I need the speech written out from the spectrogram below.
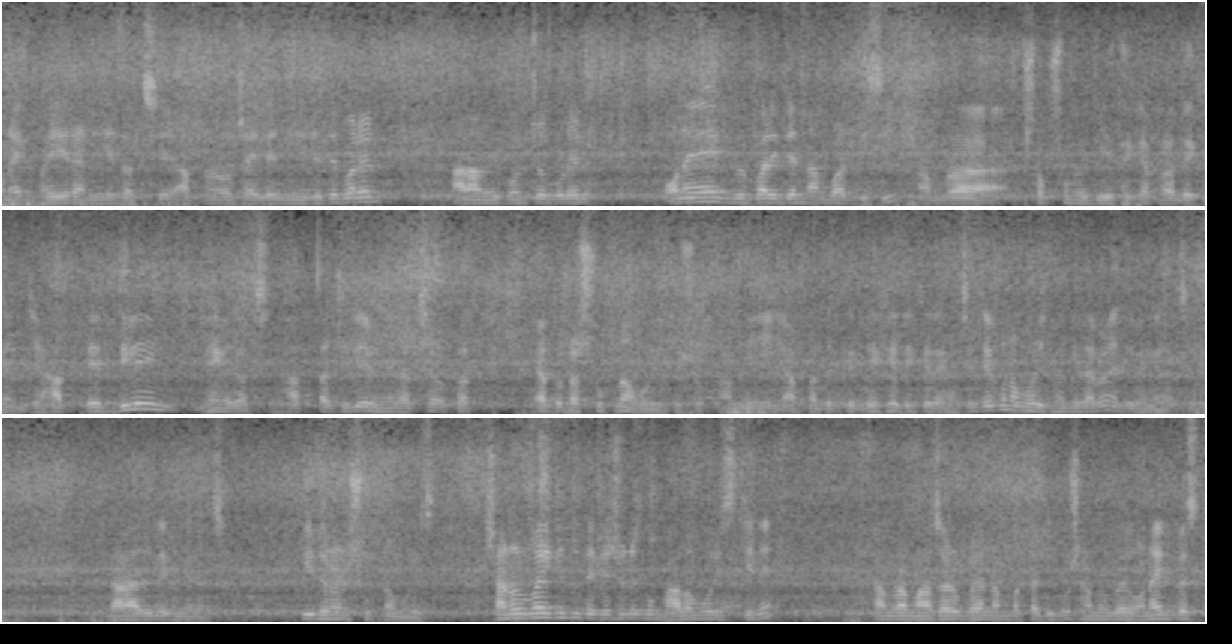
অনেক ভাইয়েরা নিয়ে যাচ্ছে, আপনারাও চাইলে নিয়ে যেতে পারেন। আর আমি পঞ্চগড়ের অনেক ব্যাপারীদের নাম্বার দিছি, আমরা সবসময় দিয়ে থাকি। আপনারা দেখেন যে হাতে দিলেই ভেঙে যাচ্ছে, হাতটা দিলেই ভেঙে যাচ্ছে, অর্থাৎ এতটা শুকনা মরিচ দর্শক, আমি আপনাদেরকে দেখে দেখে দেখাচ্ছি। যে কোনো মরিচ ভেঙে যাবে না যে ভেঙে যাচ্ছে নাড়া দিলে ভেঙে যাচ্ছে। কী ধরনের শুকনা মরিচ? শানুর ভাই কিন্তু দেখে শুনে খুব ভালো মরিচ কিনে। আমরা মাজারুল ভাইয়ের নাম্বারটা দিব। শানুর ভাই অনেক ব্যস্ত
